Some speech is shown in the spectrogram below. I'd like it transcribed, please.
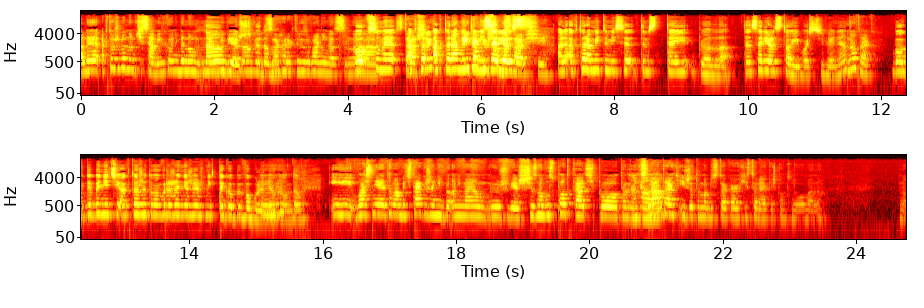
Ale aktorzy będą ci sami, tylko oni będą No, jakby, wiesz, no zacharakteryzowani na, na Bo w sumie starszych. to aktorami tak tymi są serial... starsi. Ale aktorami tymi se, tym tej... Bla, bla. Ten serial stoi właściwie, nie? No tak. Bo gdyby nie ci aktorzy, to mam wrażenie, że już nikt tego by w ogóle nie Mhm. oglądał. I właśnie to ma być tak, że niby oni mają już, wiesz, się znowu spotkać po tam Aha. latach i że to ma być taka historia jakaś kontynuowana. No.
